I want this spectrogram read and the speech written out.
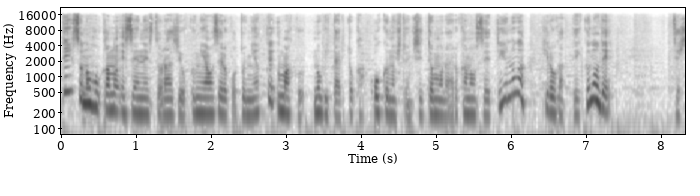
でその他の SNS とラジオを組み合わせることによってうまく伸びたりとか多くの人に知ってもらえる可能性っていうのが広がっていくので是非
